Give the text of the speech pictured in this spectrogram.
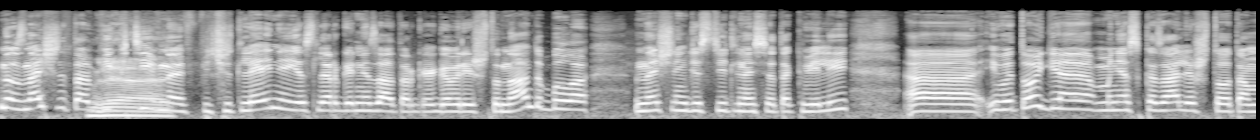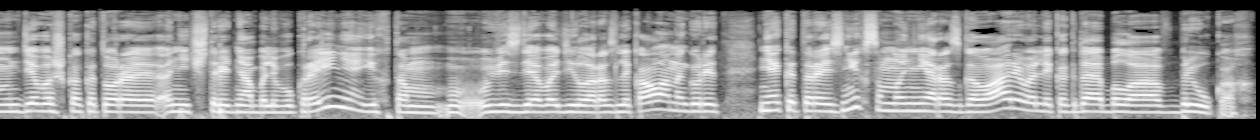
ну, значит, это объективное впечатление. Если организаторка говорит, что надо было, значит, они действительно себя так вели. Э, И в итоге мне сказали, что там девушка, которая, они четыре дня были в Украине, их там везде водила, развлекала, она говорит, некоторые из них со мной не разговаривали, когда я была в брюках.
